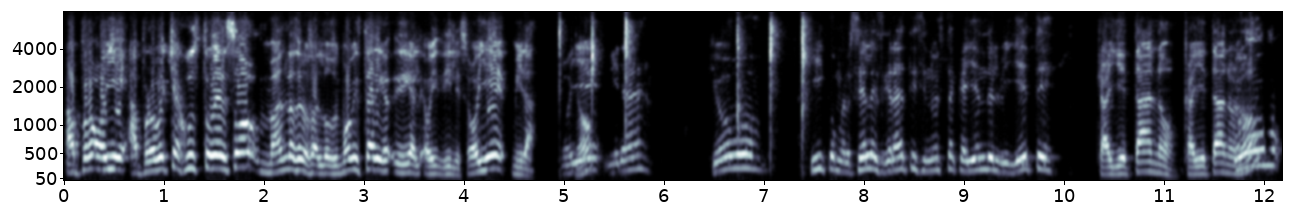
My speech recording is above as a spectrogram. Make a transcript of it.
Apro- oye, aprovecha justo eso, mándaselos a los de Movistar y, y dígale- oye, diles, oye, mira, Oye, ¿No? mira, ¿qué hubo? Aquí comerciales gratis y no está cayendo el billete. Cayetano, Cayetano, ¿no? No,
